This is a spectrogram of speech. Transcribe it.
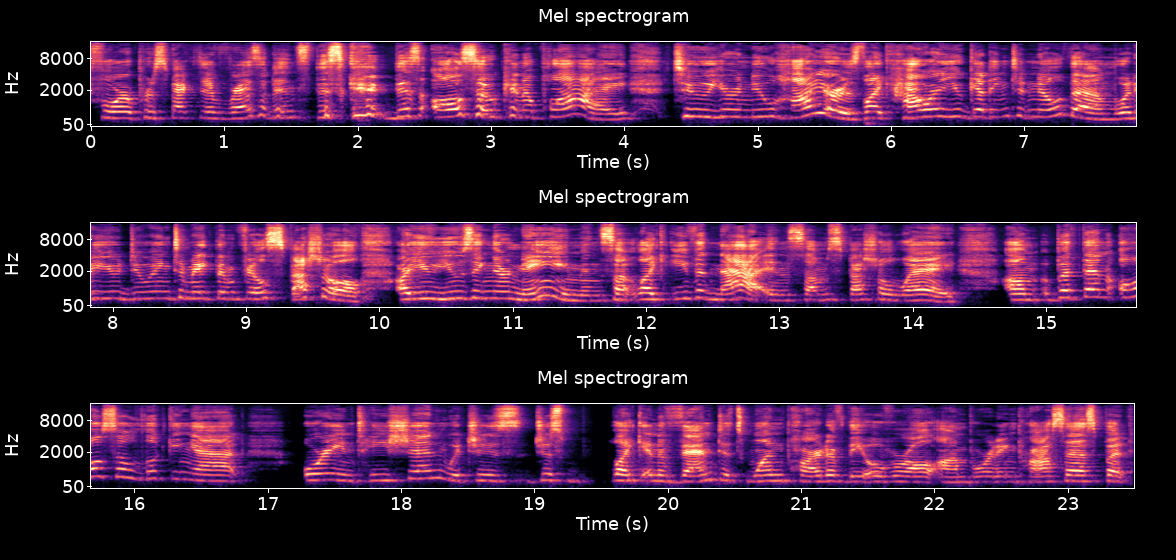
for prospective residents, this can, this also can apply to your new hires. Like, how are you getting to know them? What are you doing to make them feel special? Are you using their name in some, like even that in some special way? Um, but then also looking at orientation, which is just like an event. It's one part of the overall onboarding process, but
